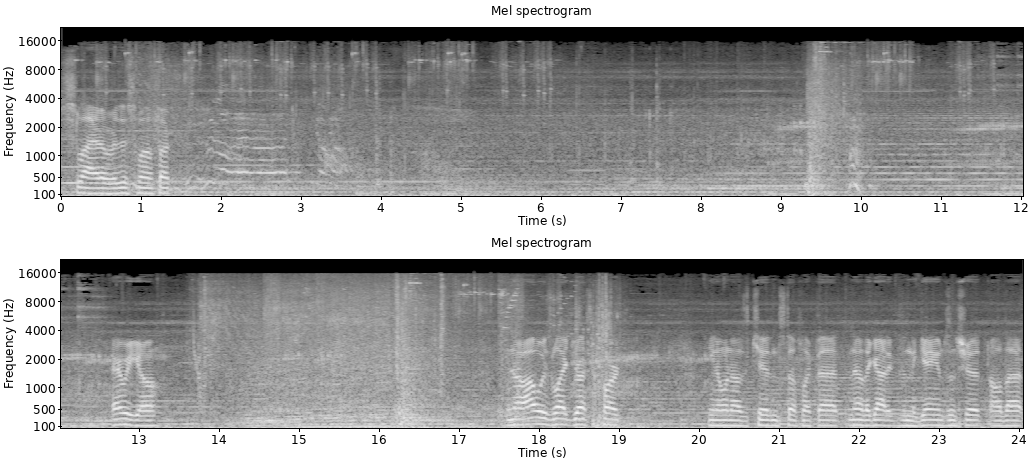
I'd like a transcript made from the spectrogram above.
Slide over this motherfucker. There we go. You know, I always liked Jurassic Park, you know, when I was a kid and stuff like that. Now they got it in the games and shit, all that.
